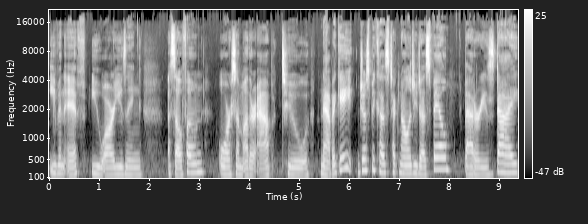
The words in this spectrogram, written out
even if you are using a cell phone or some other app to navigate, just because technology does fail, batteries die,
